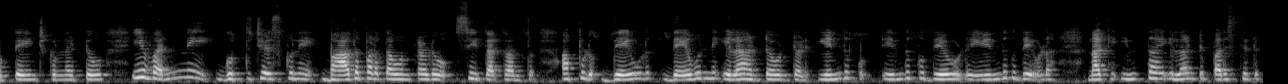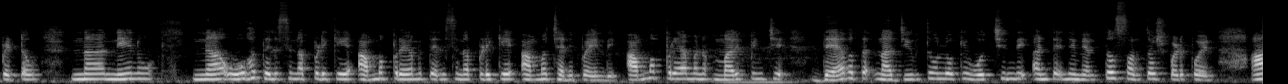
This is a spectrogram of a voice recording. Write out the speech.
ఒట్టేయించుకున్నట్టు ఇవన్నీ గుర్తు చేసుకుని బాధపడతా ఉంటాడు సీతాకాంత్. అప్పుడు దేవుడు దేవుడిని ఇలా అంటూ ఉంటాడు ఎందుకు ఎందుకు దేవుడు ఎందుకు దేవుడా నాకు ఇంత ఇలాంటి పరిస్థితి పెట్టావు? నా నేను నా ఊహ తెలిసినప్పటికే అమ్మ ప్రేమ తెలిసినప్పటికే అమ్మ చనిపోయింది. అమ్మ ప్రేమను మరిపించే దేవత నా జీవితంలోకి వచ్చింది అంటే నేను ఎంతో సంతోషపడిపోయాను. ఆ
